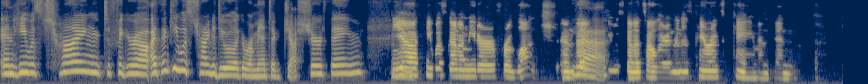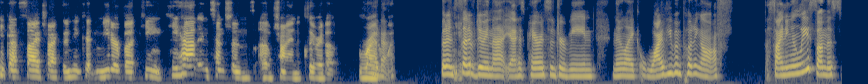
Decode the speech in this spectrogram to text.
and he was trying to figure out. I think he was trying to do like a romantic gesture thing. Yeah, he was gonna meet her for lunch, and then Yeah. he was gonna tell her, and then his parents came, and and he got sidetracked, and he couldn't meet her, but he he had intentions of trying to clear it up right Yeah. away. But instead of doing that, yeah, his parents intervened and they're like, Why have you been putting off signing a lease on this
